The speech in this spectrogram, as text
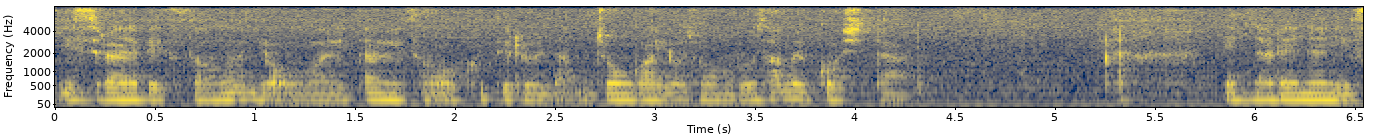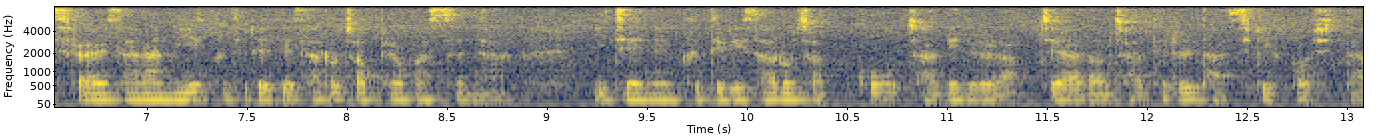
이스라엘 백성은 여호와의 땅에서 그들을 남종과 여종으로 삼을 것이다. 옛날에는 이스라엘 사람이 그들에게 사로잡혀 갔으나 이제는 그들이 사로잡고 자기들을 압제하던 자들을 다스릴 것이다.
